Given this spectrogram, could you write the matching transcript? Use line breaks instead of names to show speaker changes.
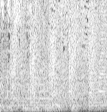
ready for your life.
